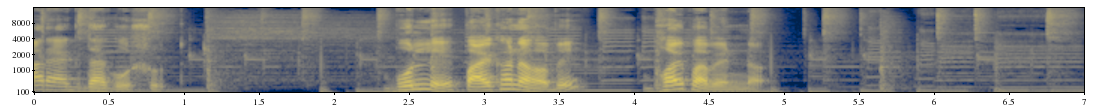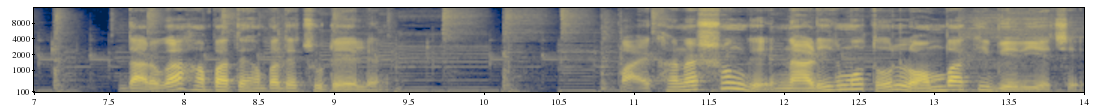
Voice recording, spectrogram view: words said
আর এক দাগ ওষুধ। বললে, পায়খানা হবে, ভয় পাবেন না। দারোগা হাঁপাতে হাঁপাতে ছুটে এলেন। পায়খানার সঙ্গে নাড়ির মতো লম্বা কি বেরিয়েছে?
